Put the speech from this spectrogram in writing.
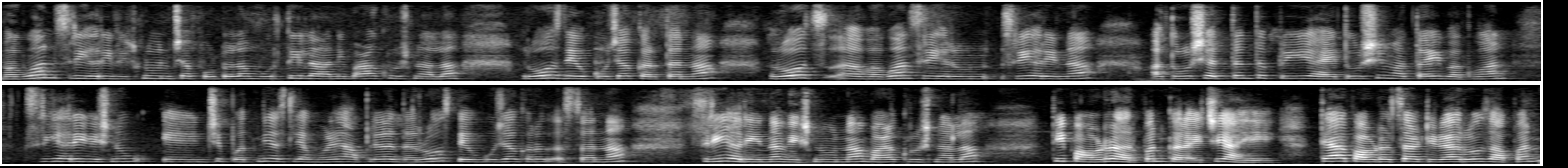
भगवान श्रीहरी विष्णूंच्या फोटोला मूर्तीला आणि बाळकृष्णाला रोज देवपूजा करताना रोज भगवान श्रीहरून श्रीहरींना तुळशी अत्यंत प्रिय आहे. तुळशी माता ही भगवान श्रीहरी विष्णू यांची पत्नी असल्यामुळे आपल्याला दररोज देवपूजा करत असताना श्रीहरींना विष्णूंना बाळकृष्णाला ती पावडर अर्पण करायची आहे. त्या पावडरचा टिळा रोज आपण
